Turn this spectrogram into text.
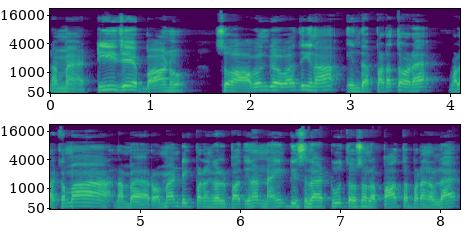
நம்ம டிஜே பானு. ஸோ அவங்க பார்த்தீங்கன்னா இந்த படத்தோட வழக்கமாக நம்ம ரொமான்டிக் படங்கள் பார்த்திங்கன்னா நைன்டிஸில் டூ தௌசண்டில் பார்த்த படங்களில்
